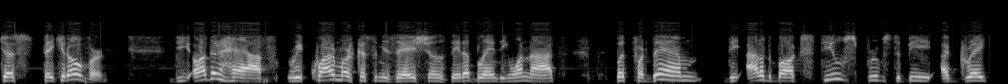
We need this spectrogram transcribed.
just take it over. The other half require more customizations, data blending, whatnot, but for them, the out-of-the-box still proves to be a great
